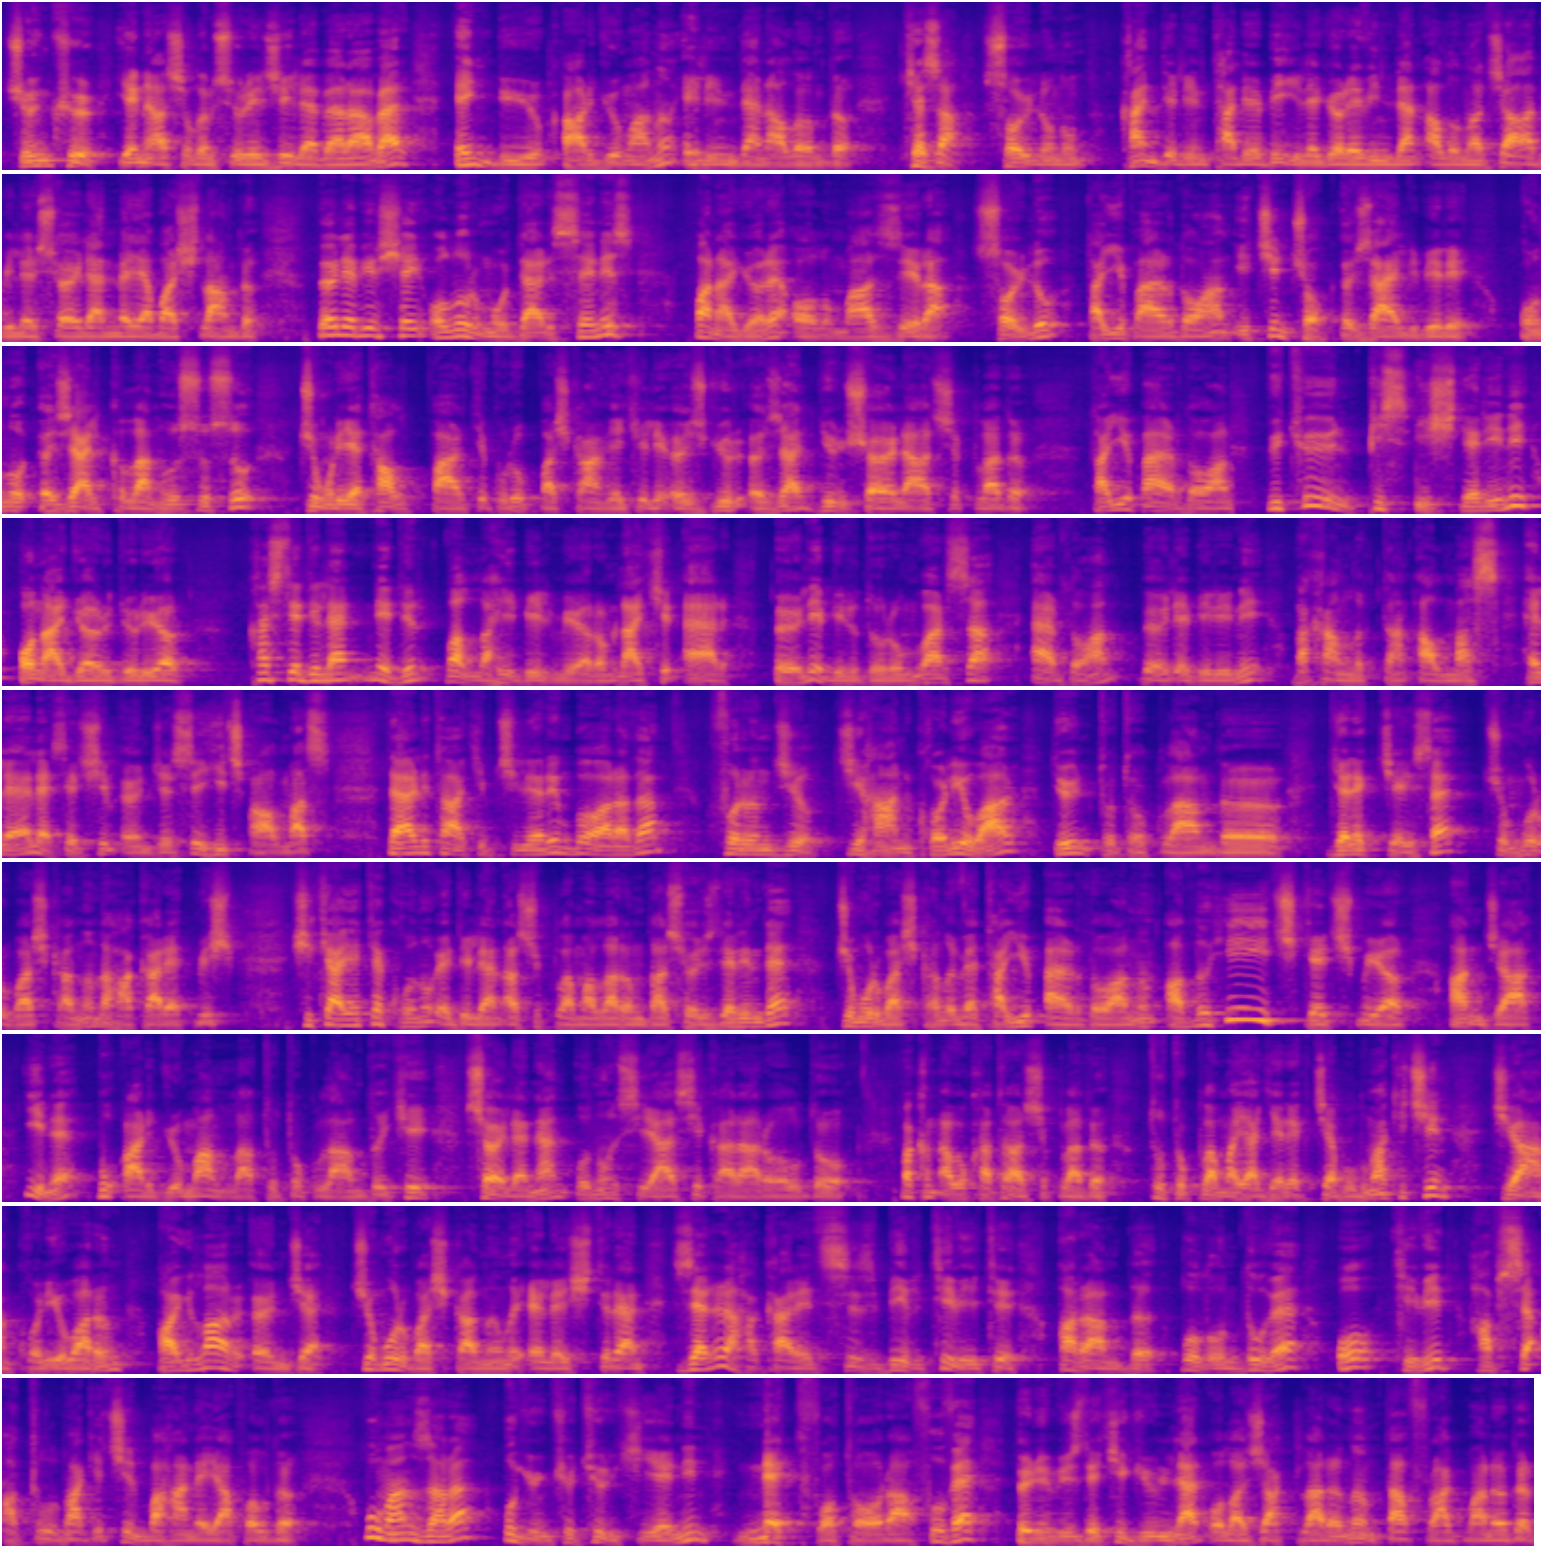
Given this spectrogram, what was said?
Çünkü yeni açılım süreciyle beraber en büyük argümanı elinden alındı. Keza Soylu'nun Kandil'in talebiyle görevinden alınacağı bile söylenmeye başlandı. Böyle bir şey olur mu derseniz bana göre olmaz zira Soylu Tayyip Erdoğan için çok özel biri. Onu özel kılan hususu Cumhuriyet Halk Parti Grup Başkan Vekili Özgür Özel dün şöyle açıkladı. Tayyip Erdoğan bütün pis işlerini ona gördürüyor. Kastedilen nedir? Vallahi bilmiyorum. Lakin eğer öyle bir durum varsa Erdoğan böyle birini bakanlıktan almaz. Hele hele seçim öncesi hiç almaz. Değerli takipçilerim bu arada fırıncı Cihan Koli var dün tutuklandı. Gerekçe ise Cumhurbaşkanı'na hakaretmiş. Şikayete konu edilen açıklamalarında sözlerinde Cumhurbaşkanı ve Tayyip Erdoğan'ın adı hiç geçmiyor. Ancak yine bu argümanla tutuklandı ki söylenen bunun siyasi karar oldu. Bakın avukatı açıkladı. Tutuklamaya gerekçe bulmak için Cihan Kolivar'ın aylar önce Cumhurbaşkanı'nı eleştiren zerre hakaretsiz bir tweet'i arandı, bulundu ve o tweet hapse atılmak için bahane yapıldı. Bu manzara bugünkü Türkiye'nin net fotoğrafı ve önümüzdeki günler olacaklarının da fragmanıdır.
